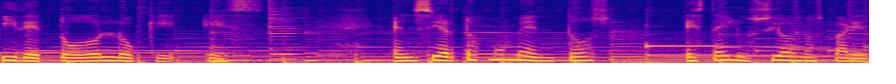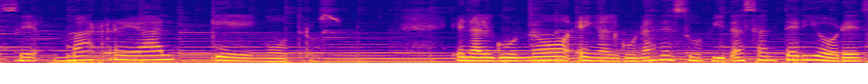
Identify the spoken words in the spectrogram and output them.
y de todo lo que es. En ciertos momentos, esta ilusión nos parece más real que en otros. En, en algunas de sus vidas anteriores,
